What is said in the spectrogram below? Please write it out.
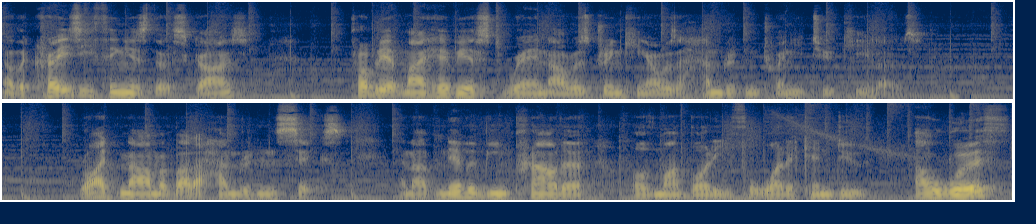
Now, the crazy thing is this, guys. Probably at my heaviest when I was drinking, I was 122 kilos. Right now, I'm about 106, and I've never been prouder of my body for what it can do. Our worth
